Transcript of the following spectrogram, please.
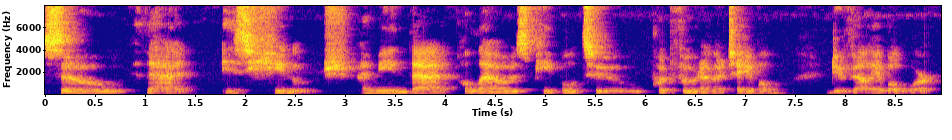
So that is huge. I mean, that allows people to put food on their table, do valuable work,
